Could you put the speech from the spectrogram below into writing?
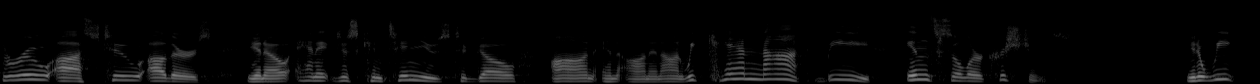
through us to others, you know, and it just continues to go on and on and on. We cannot be insular Christians. You know, we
